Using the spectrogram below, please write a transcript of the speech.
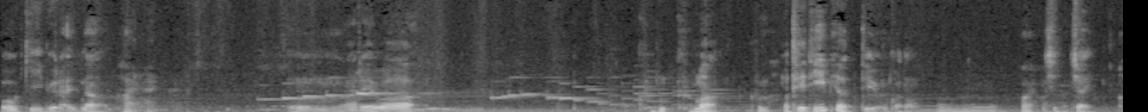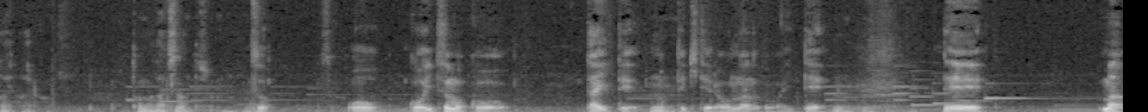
大きいぐらいな。はいはい。うんあれはくクマ、クマまあ、テディベアっていうのかな。はいはいちっちゃい。はいはいはい。友達なんでしょうね。そう。をこういつもこう抱いて持ってきてる女の子がいて、うん。でまあ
